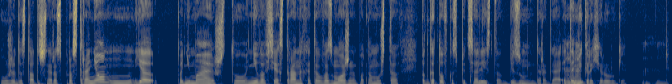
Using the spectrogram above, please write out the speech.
уже достаточно распространен. Я понимаю, что не во всех странах это возможно, потому что подготовка специалистов безумно дорогая. Это Мгм. микрохирурги. Мгм.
